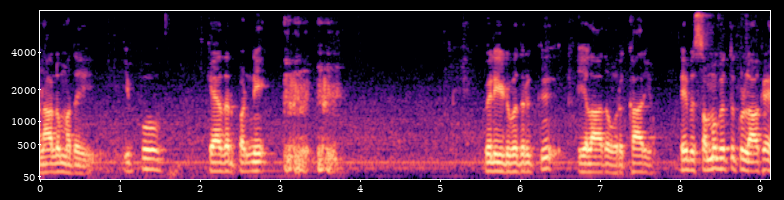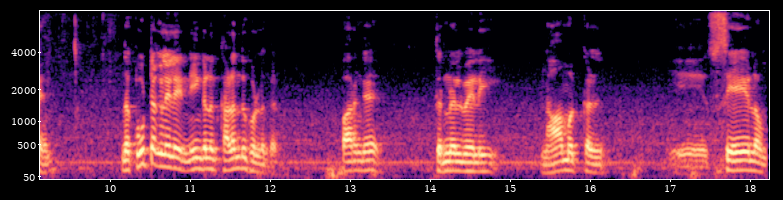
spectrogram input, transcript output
ஆனாலும் அதை இப்போ கேதர் பண்ணி வெளியிடுவதற்கு இயலாத ஒரு காரியம். தேவ சமூகத்துக்குள்ளாக இந்த கூட்டங்களிலே நீங்களும் கலந்து கொள்ளுங்கள். பாருங்க திருநெல்வேலி நாமக்கல் சேலம்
